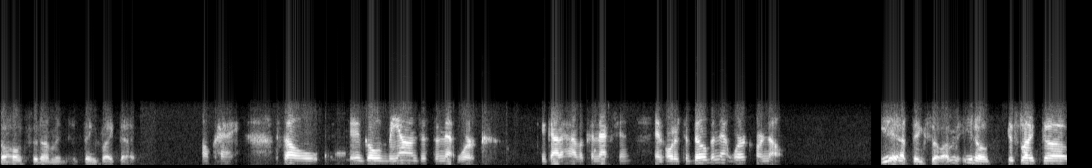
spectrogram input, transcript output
songs for them, and, and things like that. Okay. So it goes beyond just a network. You got to have a connection in order to build a network, or no? Yeah, I think so. I mean, you know, it's like, um,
